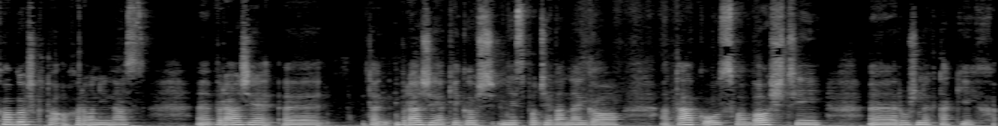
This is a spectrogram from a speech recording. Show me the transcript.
kogoś, kto ochroni nas e, w razie, tak, w razie jakiegoś niespodziewanego ataku, słabości, różnych takich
